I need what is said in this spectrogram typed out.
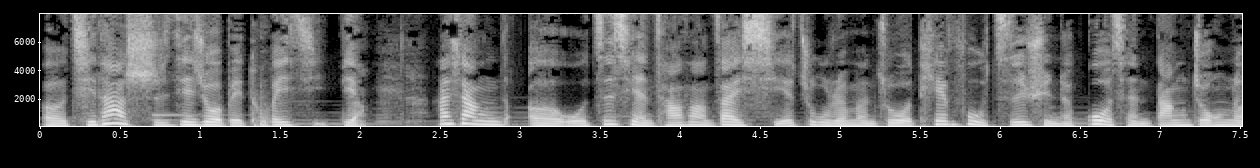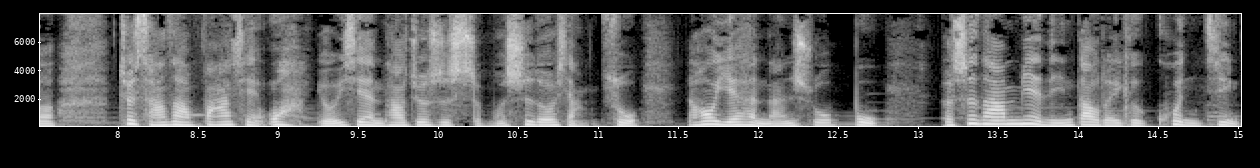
呃，其他时间就会被推挤掉。那像呃，我之前常常在协助人们做天赋咨询的过程当中呢，就常常发现哇，有一些人他就是什么事都想做，然后也很难说不，可是他面临到的一个困境。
